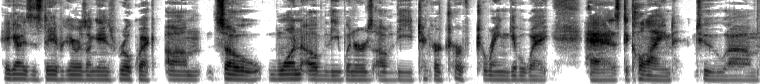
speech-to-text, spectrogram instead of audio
Hey guys, it's Dave for Gamers on Games. Real quick, um, so one of the winners of the TinkerTurf Terrain giveaway has declined to um,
